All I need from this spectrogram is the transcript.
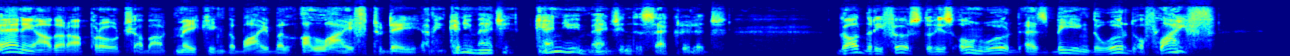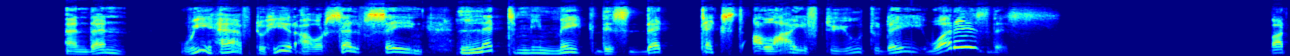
Any other approach about making the Bible alive today, I mean, can you imagine? Can you imagine the sacrilege? God refers to his own word as being the word of life. And then we have to hear ourselves saying, Let me make this dead text alive to you today. What is this? But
